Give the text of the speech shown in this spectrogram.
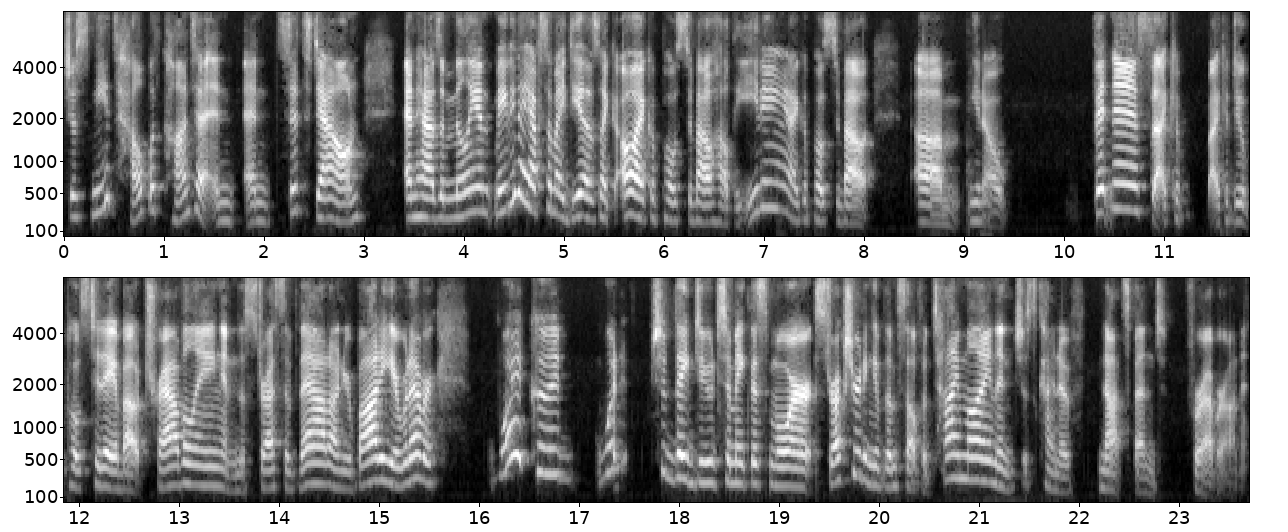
just needs help with content and and sits down and has a million maybe they have some ideas like oh i could post about healthy eating i could post about um, you know, fitness. I could I could do a post today about traveling and the stress of that on your body or whatever. What could what should they do to make this more structured and give themselves a timeline and just kind of not spend forever on it?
